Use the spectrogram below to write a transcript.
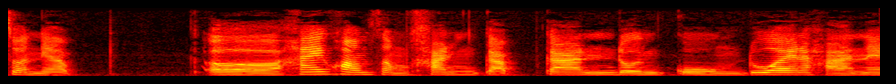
ส่วนเนี้ยเอ่อให้ความสำคัญกับการโดนโกงด้วยนะคะ ใน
